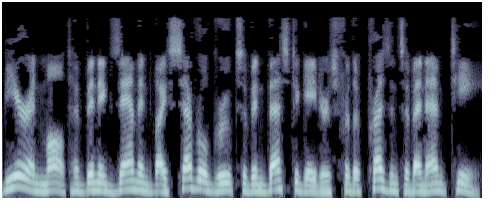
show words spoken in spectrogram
beer and malt have been examined by several groups of investigators for the presence of NMT.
